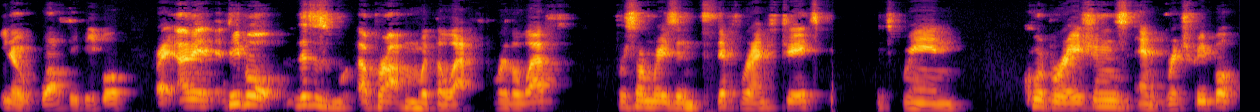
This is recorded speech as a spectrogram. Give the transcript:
you know wealthy people, right? I mean, people. This is a problem with the left, where the left, for some reason, differentiates between corporations and rich people,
